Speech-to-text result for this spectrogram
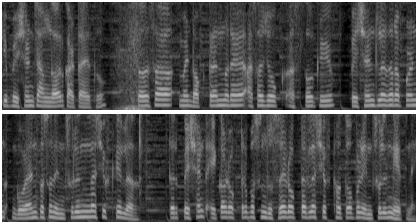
की पेशंटच्या अंगावर काटा येतो. सहसा मी डॉक्टरांमध्ये असा जोक असतो की पेशंटला जर आपण गोळ्यांपासून इन्सुलिनला शिफ्ट केलं तर पेशंट एका डॉक्टरपासून दुसऱ्या डॉक्टरला शिफ्ट होतो पण इन्सुलिन घेत नाही.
